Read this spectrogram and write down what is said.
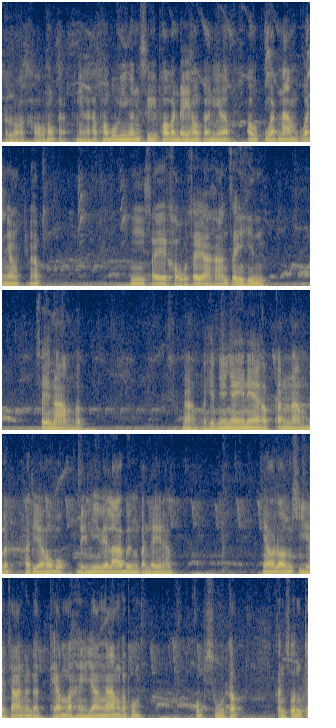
ก็รอเขาเฮากับนี่แหละครับเฮาบ่มีเงินซื้อพ่อบันไดเฮากับนี่ครับเอากวดน้ำกวดยังนะครับ นี่ใส่เขาใส่อาหารใส่หิน ส่น้ำครับน้ำก็เห็ดใหญ่ๆแน่ครับ กันน้ำเบิดหาเทียเขาบอกเดี๋ยวมีเวลาเบิ่งปันใดนะครับ แนวร้องขี่อาจารย์เพิ่นก็แถมมาให้ยางงามครับผมครบสูตรครับคันสนใจ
